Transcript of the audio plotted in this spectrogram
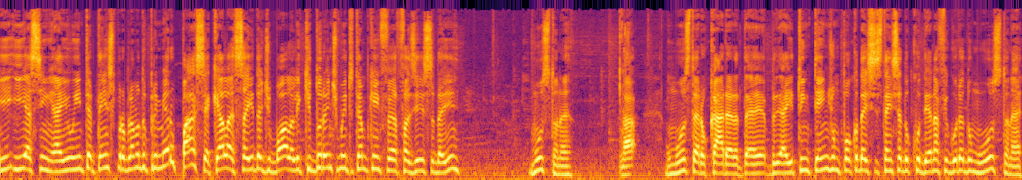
E, e, assim, aí o Inter tem esse problema do primeiro passe, aquela saída de bola ali, que durante muito tempo quem fazia isso daí? Musto, né? Ah, O Musto era o cara, era, é, aí tu entende um pouco da existência do Cudê na figura do Musto, né?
